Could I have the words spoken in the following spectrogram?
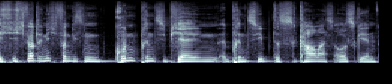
ich, ich würde nicht von diesem grundprinzipiellen äh, Prinzip des Karmas ausgehen.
